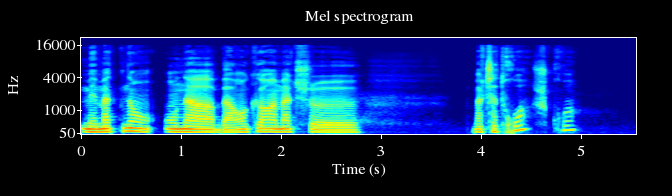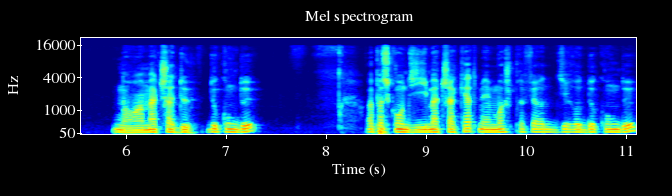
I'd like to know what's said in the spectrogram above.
Mais maintenant, on a bah, encore un match, euh, match à 3, je crois. Non, un match à 2, 2 contre 2. parce qu'on dit match à 4, mais moi je préfère dire 2 contre 2.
